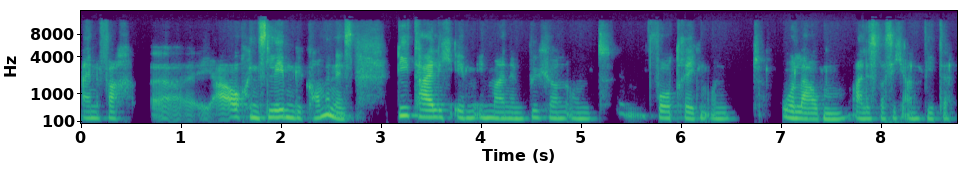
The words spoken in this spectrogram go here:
einfach äh, ja auch ins Leben gekommen ist, die teile ich eben in meinen Büchern und Vorträgen und Urlauben, alles, was ich anbiete.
